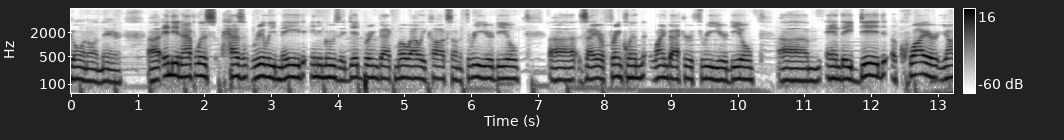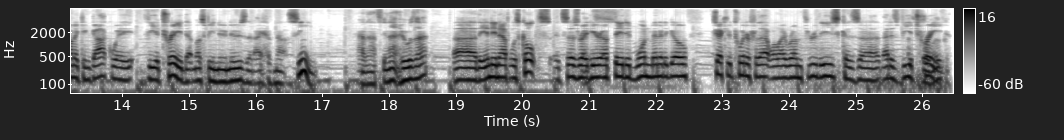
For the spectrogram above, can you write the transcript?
going on there. Uh, Indianapolis hasn't really made any moves. They did bring back Mo Alie-Cox on a three-year deal. Uh, Zaire Franklin, linebacker, three-year deal. Um, and they did acquire Yannick Ngakoue via trade. That must be new news that I have not seen. I have not seen that. Who was that? Uh, the Indianapolis Colts. It says right here, updated one minute ago. Check your Twitter for that while I run through these because uh, that is via That's trade. Cool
